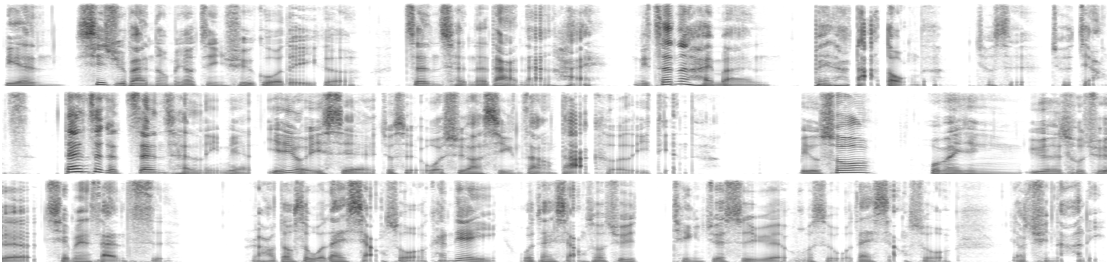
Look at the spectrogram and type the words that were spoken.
连戏剧班都没有进去过的一个真诚的大男孩，你真的还蛮被他打动的，就是就是这样子。但这个真诚里面也有一些，就是我需要心脏大颗一点的。比如说，我们已经约出去了前面三次，然后都是我在想说看电影，我在想说去听爵士乐，或是我在想说要去哪里。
